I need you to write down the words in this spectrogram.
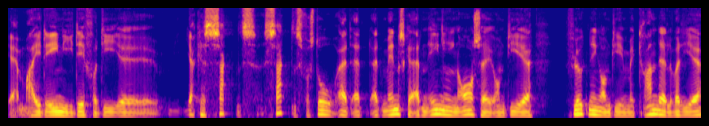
Jeg er meget enig i det, fordi øh, jeg kan sagtens, sagtens forstå, at, at, at mennesker er den ene eller anden årsag, om de er flygtninge, om de er migranter, eller hvad de er,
